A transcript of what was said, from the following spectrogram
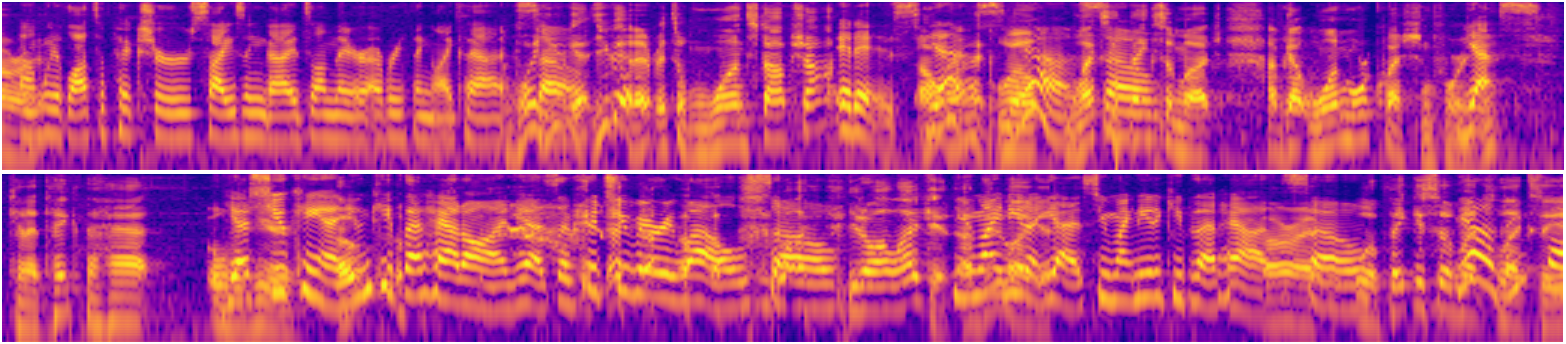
All right. Um, we have lots of pictures, sizing guides on there, everything like that. Boy, so you got you got every, it's a one-stop shop. It is, All right. yes, Well, yeah, Lexi, so- thanks so much. I've got one more question for you. Yes. Can I take the hat over Yes, here? you can. Oh, You can keep that hat on. Yes, it fits you very well. So well, you know, I like it. I you do might need like it. Yes, you might need to keep that hat. All right. So well, thank you so much, Yeah, Lexi. thanks, Paul.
